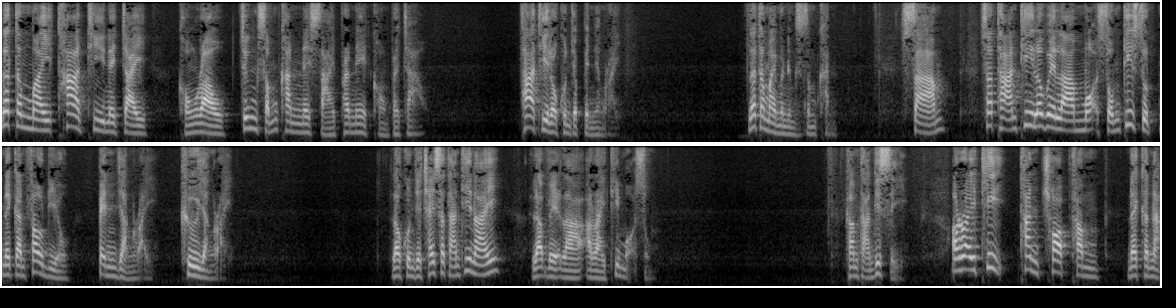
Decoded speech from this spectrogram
และทำไมท่าทีในใจของเราจึงสำคัญในสายพระเนตรของพระเจ้า ท่าทีเราควรจะเป็นอย่างไร และทำไมมันถึงสำคัญสามสถานที่และเวลาเหมาะสมที่สุดในการเฝ้าเดียวเป็นอย่างไร คืออย่างไร เราควรจะใช้สถานที่ไหน และเวลาอะไรที่เหมาะสม คำถามที่สี่อะไรที่ท่านชอบทำในขณะ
